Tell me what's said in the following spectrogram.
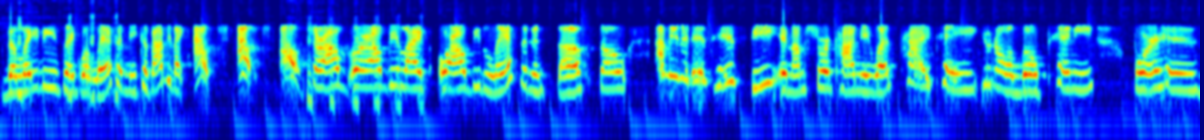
the ladies like will laugh at me because I'll be like, ouch, ouch, ouch, or I'll or I'll be like, or I'll be laughing and stuff. So I mean, it is his feet, and I'm sure Kanye West probably paid, you know, a little penny for his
